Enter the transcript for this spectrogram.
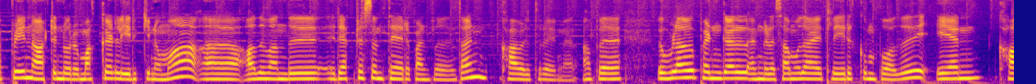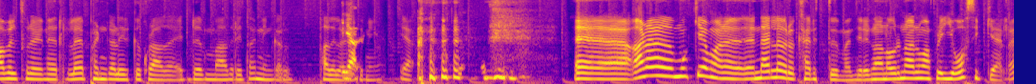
எப்படி நாட்டின் ஒரு மக்கள் இருக்கணுமோ அது வந்து ரெப்ரசன்டேட் பண்ணுறது தான் காவல்துறையினர். அப்போ இவ்வளவு பெண்கள் எங்களோட சமுதாயத்தில் இருக்கும்போது ஏன் காவல்துறையினரில் பெண்கள் இருக்கக்கூடாது? என்ற மாதிரி தான் நீங்கள் பதில் Yeah. அளித்தீங்க Yeah. அஹ், ஆனா முக்கியமான நல்ல ஒரு கருத்து மஞ்சரி. நான் ஒரு நாளும் அப்படி யோசிக்கல.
